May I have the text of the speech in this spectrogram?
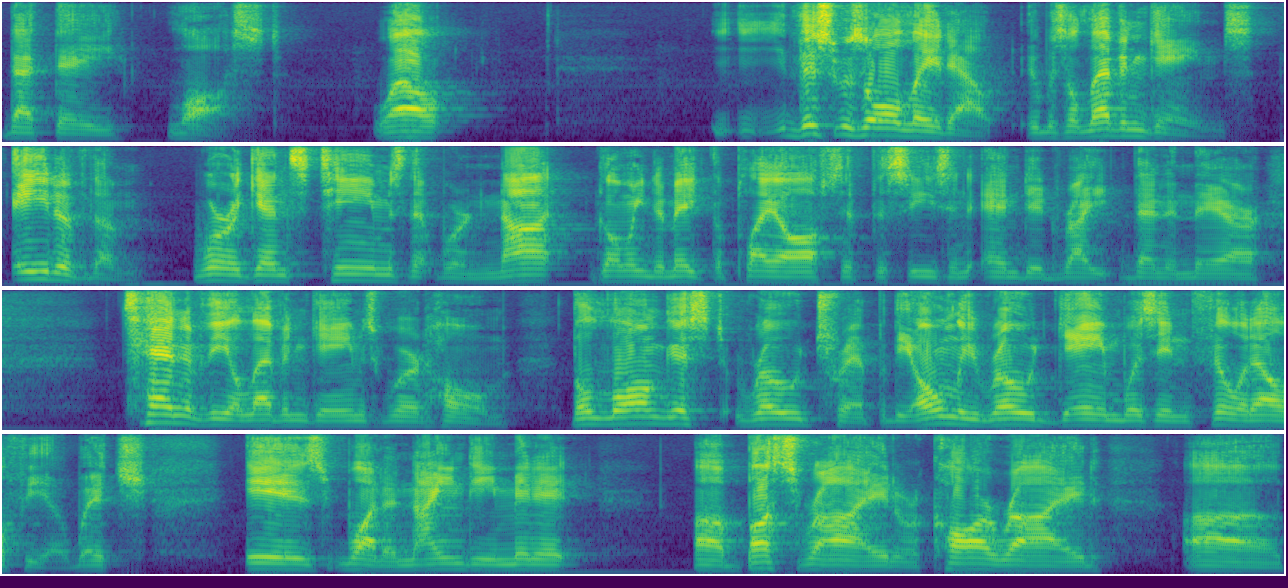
that they lost. Well, this was all laid out. It was 11 games, eight of them were against teams that were not going to make the playoffs if the season ended right then and there. 10 of the 11 games were at home. The longest road trip, the only road game was in Philadelphia, which is what, a 90 minute uh, bus ride or car ride. Uh,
